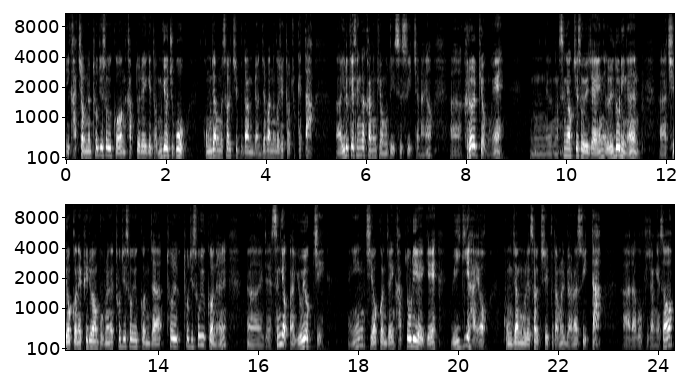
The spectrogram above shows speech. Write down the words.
이 가치 없는 토지 소유권 갑돌이에게 넘겨주고 공작물 설치 부담 면제받는 것이 더 좋겠다. 어, 이렇게 생각하는 경우도 있을 수 있잖아요. 어, 그럴 경우에 음, 승역지 소유자인 을돌이는 어, 지역권에 필요한 부분의 토지 소유권자 토, 지 소유권을 어, 이제 승역 아, 요역지인 지역권자인 갑돌이에게 위기하여 공작물의 설치 부담을 면할 수 있다. 라고 규정해서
